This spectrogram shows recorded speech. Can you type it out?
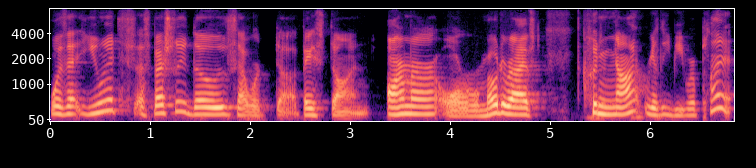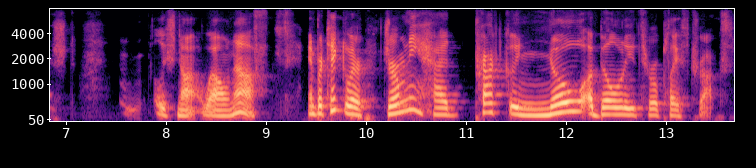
was that units, especially those that were uh, based on armor or motorized, could not really be replenished at least not well enough. In particular, Germany had practically no ability to replace trucks.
